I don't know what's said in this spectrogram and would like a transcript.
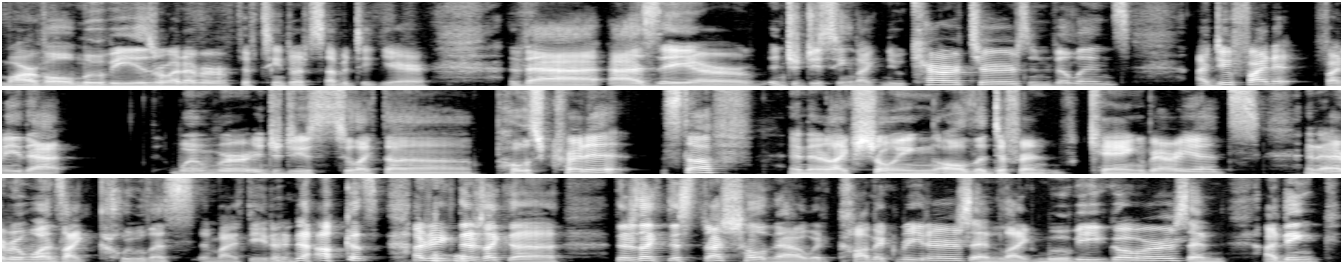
Marvel movies or whatever, fifteenth or seventeenth year, that as they are introducing like new characters and villains, I do find it funny that when we're introduced to like the post credit stuff and they're like showing all the different Kang variants and everyone's like clueless in my theater now because I think there's like a there's like this threshold now with comic readers and like movie goers and I think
